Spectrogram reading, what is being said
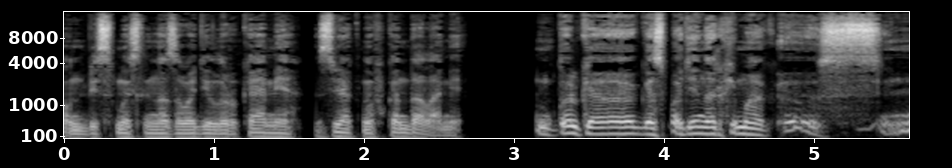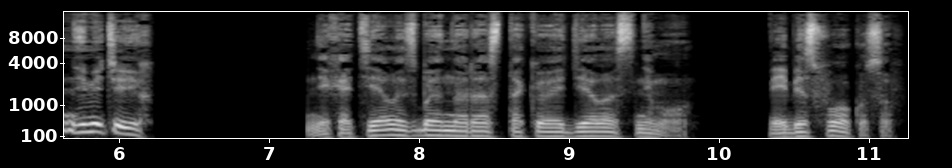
Он бессмысленно заводил руками, звякнув кандалами. «Только, господин Архимаг, снимите их». Не хотелось бы, но раз такое дело сниму. И без фокусов.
